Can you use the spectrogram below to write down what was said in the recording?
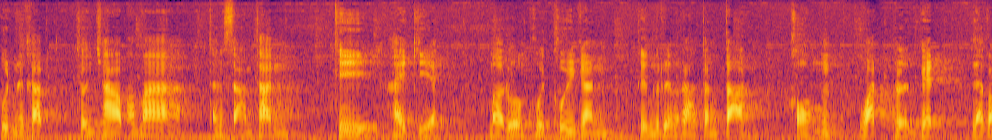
คุณนะครับ ชนชาวพม่าทั้งสามท่านที่ให้เกียรติมาร่วมพูดคุยกันถึงเรื่องราวต่างๆ ของวัดเพลินเพชร และก็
